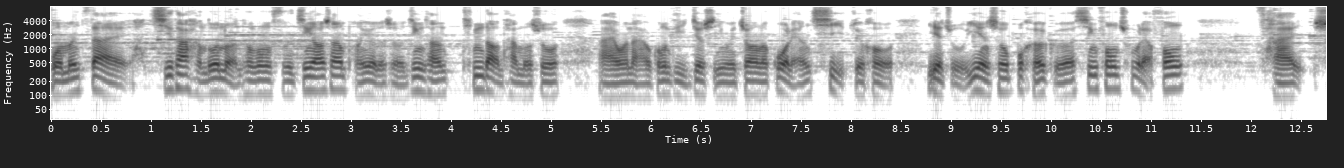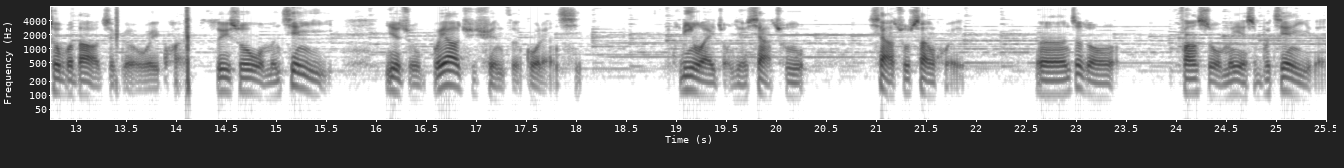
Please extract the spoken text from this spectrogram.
我们在其他很多暖通公司、经销商朋友的时候，经常听到他们说：“哎，我哪个工地就是因为装了过梁器，最后业主验收不合格，新风出不了风，才收不到这个尾款。”所以说，我们建议业主不要去选择过梁器。另外一种就是下出、下出上回，嗯，这种方式我们也是不建议的。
